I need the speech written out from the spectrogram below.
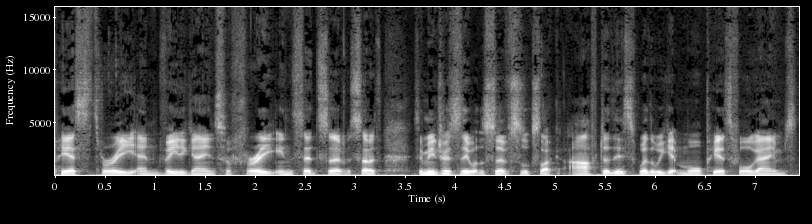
PS3 and Vita games for free in said service. So it's, it's going to be interesting to see what the service looks like after this, whether we get more PS4 games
